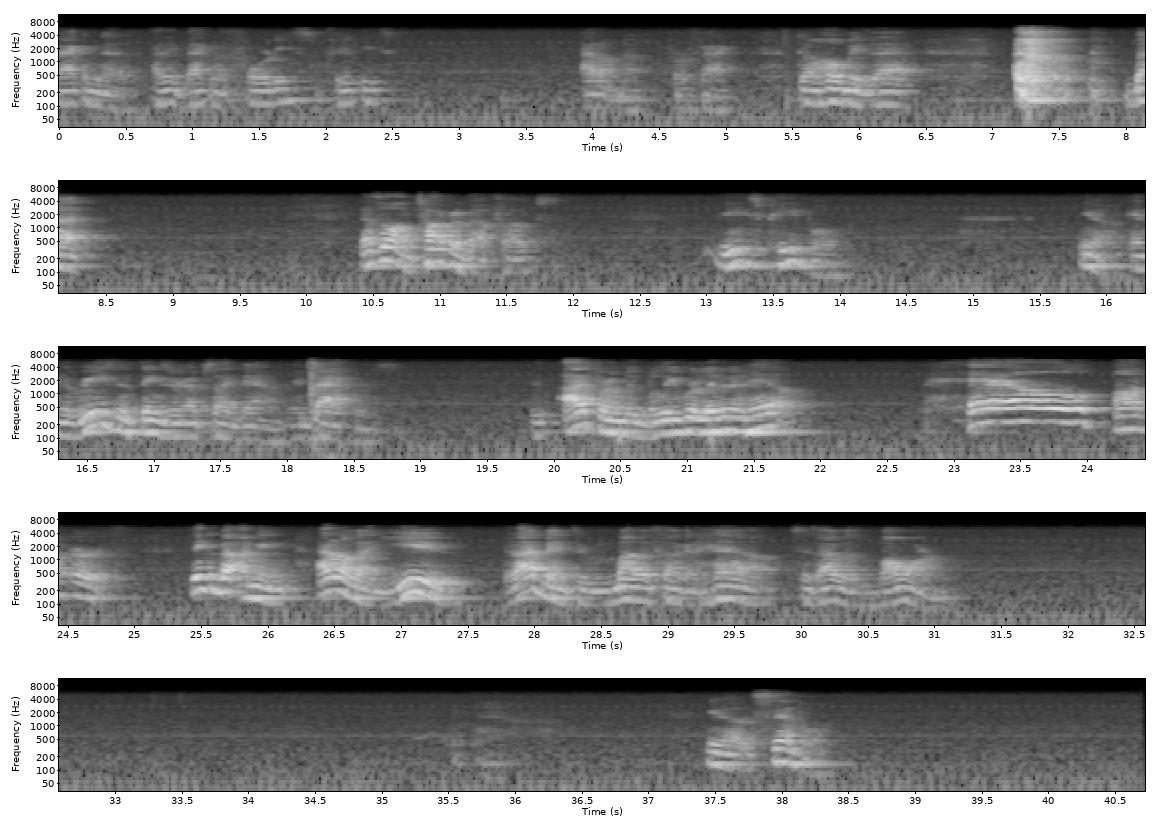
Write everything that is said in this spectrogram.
back in the, I think back in the 40s, 50s. I don't know for a fact. Don't hold me to that. but that's all I'm talking about, folks. These people, you know, and the reason things are upside down and backwards is I firmly believe we're living in hell. Hell on earth. Think about, I mean, I don't know about you, but I've been through motherfucking hell since I was born. You know, it's simple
